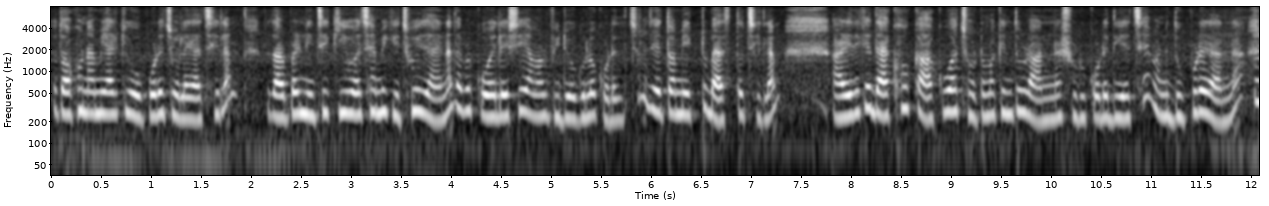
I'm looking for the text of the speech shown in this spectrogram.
তো তখন আমি আর কি ওপরে চলে গেছিলাম। তো তারপরে নিচে কি হয়েছে আমি কিছুই জানি না, তারপর কোয়েল এসেই আমার ভিডিওগুলো করে দিচ্ছিল যেহেতু আমি একটু ব্যস্ত ছিলাম। আর এদিকে দেখো কাকু আর ছোটোমা কিন্তু রান্না শুরু করে দিয়েছে মানে দুপুরে রান্না। তো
